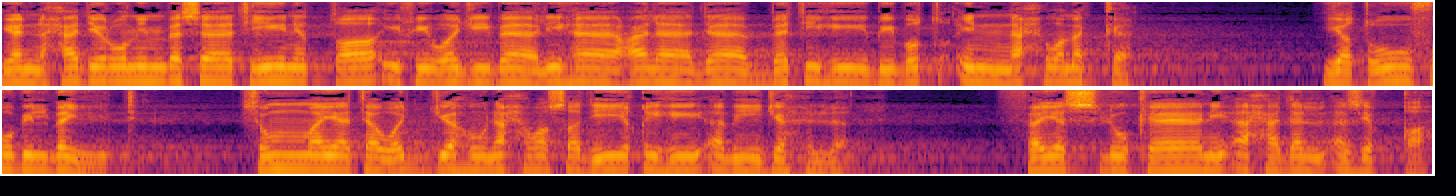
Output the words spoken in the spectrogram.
ينحدر من بساتين الطائف وجبالها على دابته ببطء نحو مكة. يطوف بالبيت ثم يتوجه نحو صديقه أبي جهل فيسلكان أحد الأزقة.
